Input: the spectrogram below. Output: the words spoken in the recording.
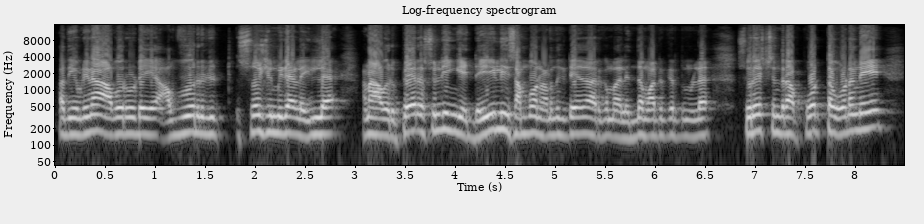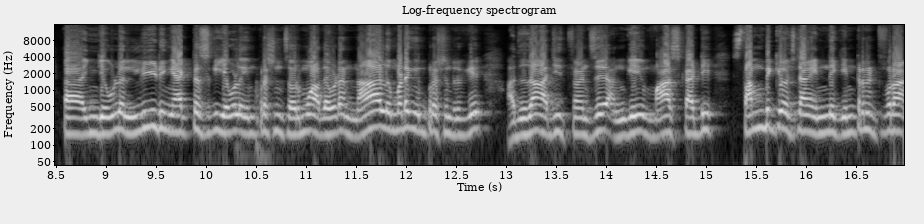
பார்த்தீங்க அப்படின்னா அவருடைய அவர் சோஷியல் மீடியாவில் இல்லை. ஆனால் அவர் பேரை சொல்லி இங்கே டெய்லி சம்பவம் நடந்துக்கிட்டே தான் இருக்கும். அதில் எந்த மாற்று இல்லை. சுரேஷ் சந்திரா போட்ட உடனே இங்கே உள்ள லீடிங் ஆக்டர்ஸுக்கு எவ்வளோ இம்ப்ரெஷன்ஸ் வருமோ அதை விட நாலு மடங்கு இம்ப்ரெஷன் இருக்குது அதுதான் அஜித் ஃபேன்ஸு அங்கேயும் மாஸ் காட்டி ஸ்தம்பிக்க வச்சுட்டாங்க. இன்றைக்கி இன்டர்நெட் பூரா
